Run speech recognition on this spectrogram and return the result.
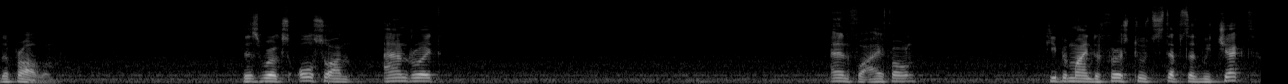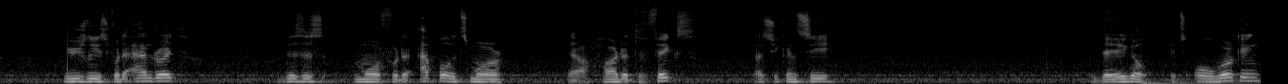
the problem. This works also on Android and for iPhone. Keep in mind the first two steps that we checked usually is for the Android. This is more for the Apple. It's more yeah, harder to fix as you can see. There you go. It's all working.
